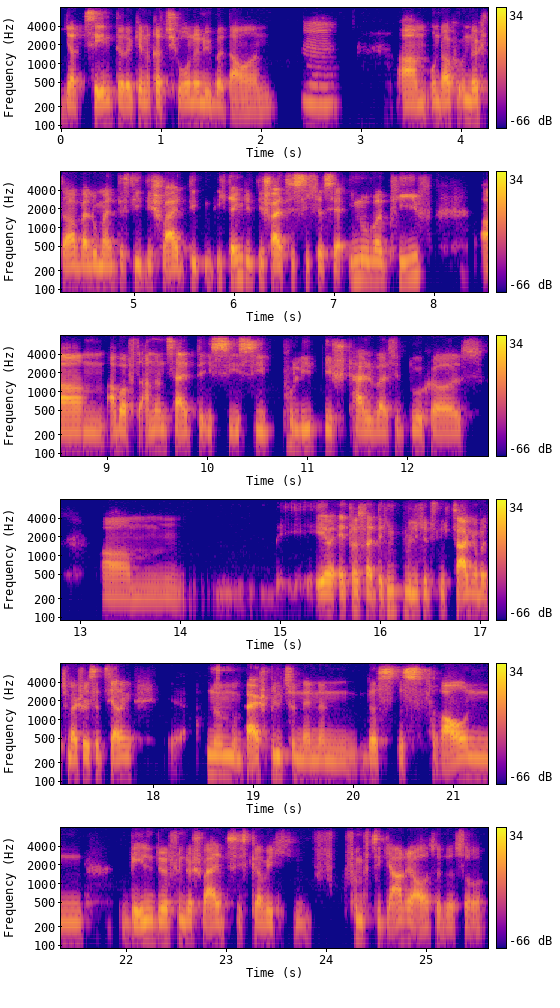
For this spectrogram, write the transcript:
Jahrzehnte oder Generationen überdauern. Mhm. Ähm, und, auch, und auch da, weil du meintest, die, die Schweiz, die, ich denke, die Schweiz ist sicher sehr innovativ, ähm, aber auf der anderen Seite ist sie, ist sie politisch teilweise durchaus um, eher etwas weiter hinten will ich jetzt nicht sagen, aber zum Beispiel ist jetzt sehr lang, nur um ein Beispiel zu nennen, dass, dass Frauen wählen dürfen in der Schweiz, ist glaube ich 50 Jahre aus oder so.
